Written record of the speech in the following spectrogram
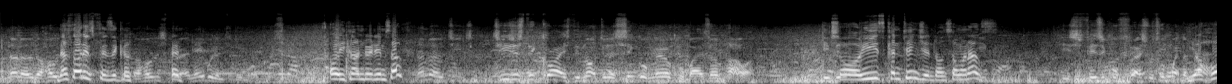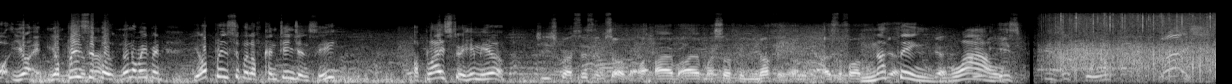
No, no, the Holy That's not his physical. The Holy Spirit enabled him to do miracles. Oh, he can't do it himself. No, no, Jesus the Christ did not do a single miracle by his own power. He So he's contingent on someone else. his physical flesh. We're talking about the Your man. whole, your your principle. No, no, wait, wait. Your principle of contingency applies to him here. Jesus Christ says himself. I, I, have, I have myself can do nothing um, as the Father. Yeah, Nothing. yeah. Wow. In his physical flesh.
